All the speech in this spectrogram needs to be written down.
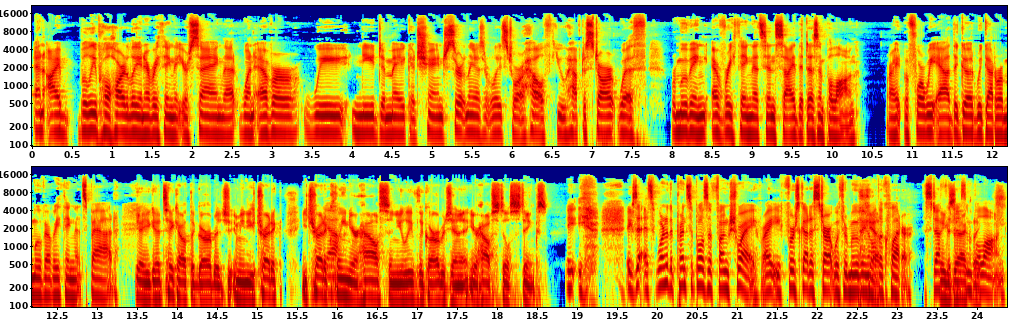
And I believe wholeheartedly in everything that you're saying that whenever we need to make a change, certainly as it relates to our health, you have to start with removing everything that's inside that doesn't belong. Right before we add the good, we got to remove everything that's bad. Yeah, you got to take out the garbage. I mean, you try to you try to yeah. clean your house and you leave the garbage in it, your house still stinks. It's one of the principles of feng shui, right? You first got to start with removing yeah. all the clutter, the stuff exactly. that doesn't belong.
